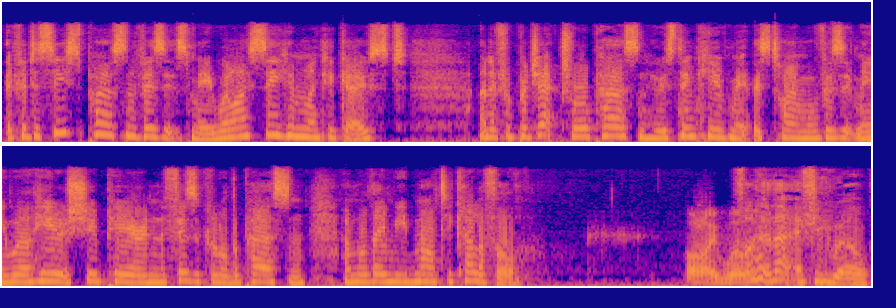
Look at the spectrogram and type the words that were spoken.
if a deceased person visits me, will I see him like a ghost? And if a projector or a person who is thinking of me at this time will visit me, will he or she appear in the physical or the person, and will they be multicolourful? All right, well. Follow that, if you will.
